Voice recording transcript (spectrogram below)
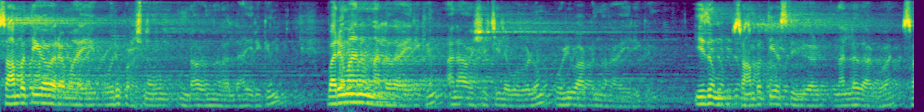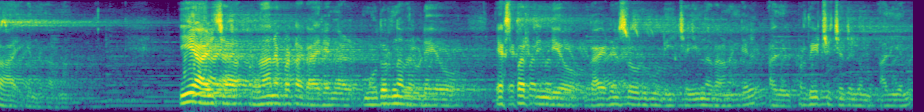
സാമ്പത്തികപരമായി ഒരു പ്രശ്നവും ഉണ്ടാകുന്നതല്ലായിരിക്കും. വരുമാനം നല്ലതായിരിക്കും. അനാവശ്യ ചിലവുകളും ഒഴിവാക്കുന്നതായിരിക്കും. ഇതും സാമ്പത്തിക സ്ഥിതികൾ നല്ലതാകുവാൻ സഹായിക്കുന്നതാണ് ഈ ആഴ്ച പ്രധാനപ്പെട്ട കാര്യങ്ങൾ മുതിർന്നവരുടെയോ എക്സ്പെർട്ടിന്റെയോ ഗൈഡൻസോടുകൂടി ചെയ്യുന്നതാണെങ്കിൽ അതിൽ പ്രതീക്ഷിച്ചതിലും അധികം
